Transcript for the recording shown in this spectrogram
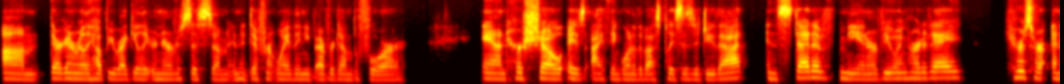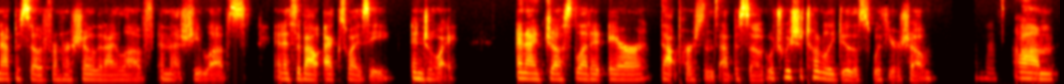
Um, they're going to really help you regulate your nervous system in a different way than you've ever done before. And her show is, I think, one of the best places to do that. Instead of me interviewing her today, here's her an episode from her show that I love and that she loves. And it's about XYZ. Enjoy. And I just let it air that person's episode, which we should totally do this with your show. Mm-hmm. Um,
